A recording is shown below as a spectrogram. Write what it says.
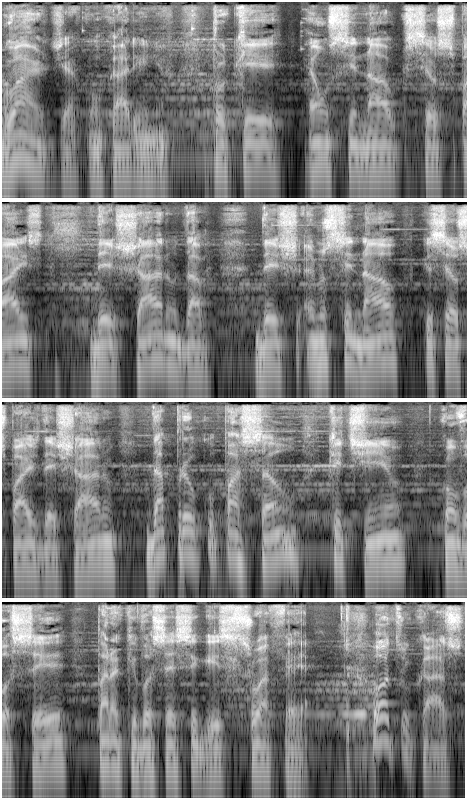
Guarde-a com carinho, porque é um sinal que seus pais deixaram da deix, é um sinal que seus pais deixaram da preocupação que tinham com você para que você seguisse sua fé. Outro caso,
